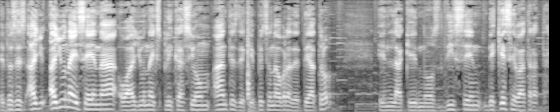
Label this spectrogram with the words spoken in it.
Entonces, hay, hay una escena o hay una explicación antes de que empiece una obra de teatro en la que nos dicen de qué se va a tratar.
